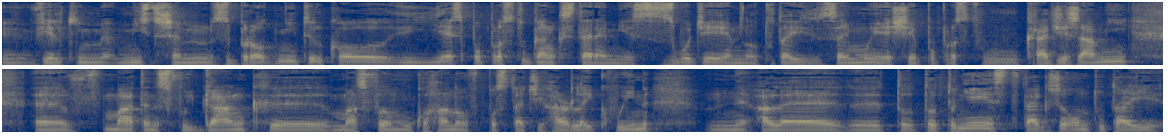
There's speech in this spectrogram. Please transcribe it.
wielkim mistrzem zbrodni, tylko jest po prostu gangsterem, jest złodziejem. No, tutaj zajmuje się po prostu kradzieżami, e, ma ten swój gang, e, ma swoją ukochaną w postaci Harley Quinn, mm, ale to, to, to nie jest tak, że on tutaj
